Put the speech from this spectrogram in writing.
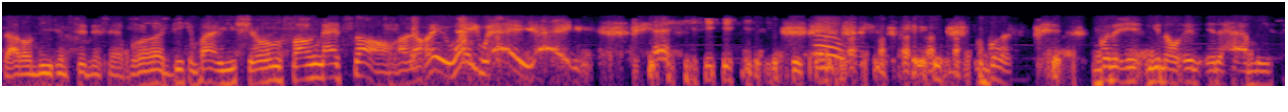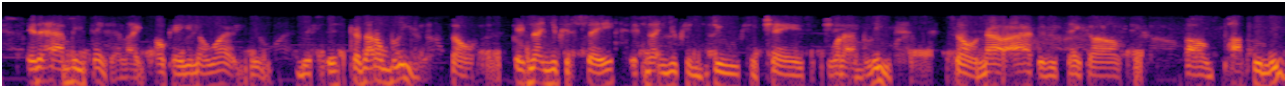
I don't need him sitting there saying, "Boy, Deacon Byron, you sure sung that song." I know, hey, wait, wait, hey, hey. but but it, you know, it it had me it had me thinking like, okay, you know what? This is because I don't believe it. So it's nothing you can say. It's nothing you can do to change what I believe. So now I have to rethink of um, possibly leaving.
